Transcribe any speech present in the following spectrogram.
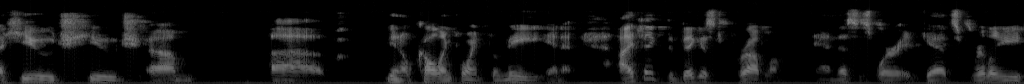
a huge, huge, um, uh, you know, calling point for me in it. I think the biggest problem, and this is where it gets really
